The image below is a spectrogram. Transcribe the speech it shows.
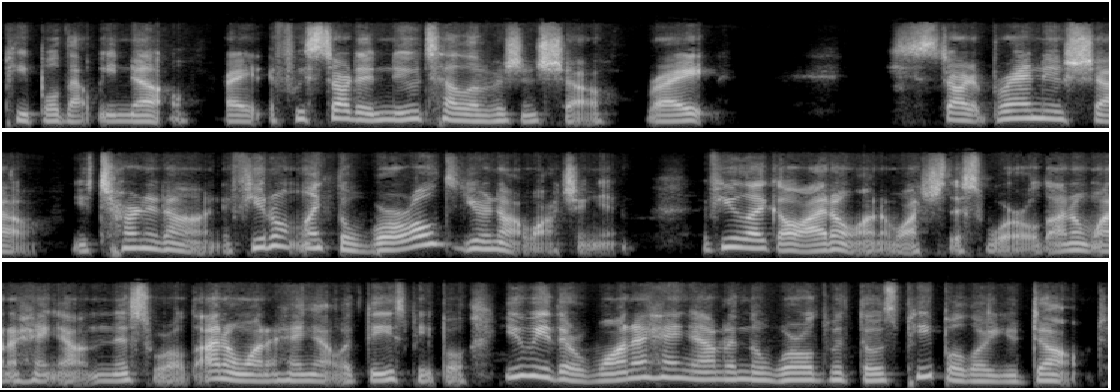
people that we know, right? If we start a new television show, right? You start a brand new show, you turn it on. If you don't like the world, you're not watching it. If you like, oh, I don't want to watch this world. I don't want to hang out in this world. I don't want to hang out with these people. You either want to hang out in the world with those people or you don't.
